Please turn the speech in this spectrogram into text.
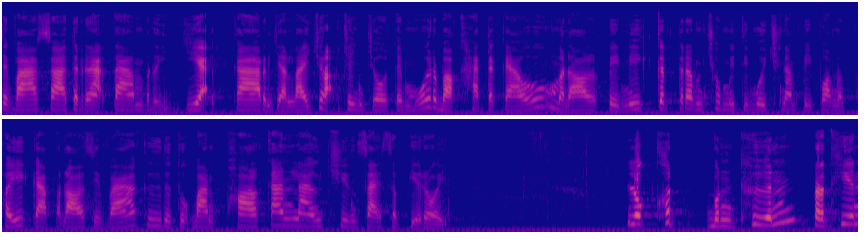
ទៅមើលការផ្ដល់សេវាសាធារណៈតាមរយៈការិយាល័យច្រកចេញចូលតែមួយរបស់ខេត្តតាកែវមកដល់ពេលនេះគិតត្រឹមឈុំទី1ឆ្នាំ2020ការផ្ដល់សេវាគឺទទួលបានផលកើនឡើងជាង40%លោកខុតប៊ុនធឿនប្រធាន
